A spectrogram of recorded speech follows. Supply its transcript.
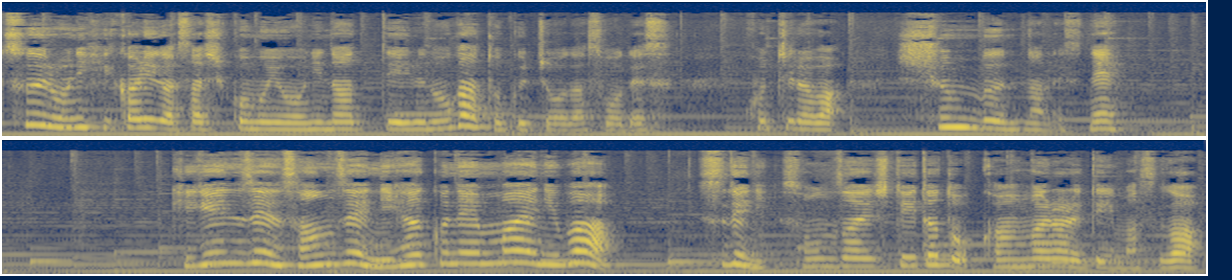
通路に光が差し込むようになっているのが特徴だそうです。こちらは春分なんですね。紀元前3200年前にはすでに存在していたと考えられていますが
